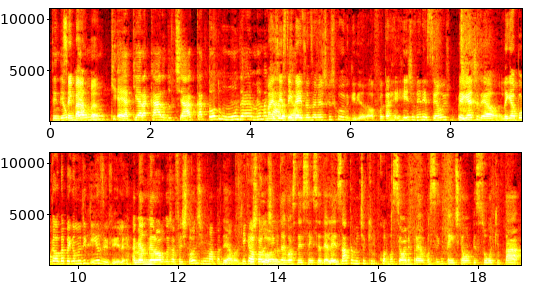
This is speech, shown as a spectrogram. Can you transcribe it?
entendeu? Sem barba. É, um, que, é, que era a cara do Thiago, cá todo mundo é a mesma Mas cara esse tem dela. 10 anos a menos que o Scooby, querida. Ela foi tá re- rejuvenescendo os peguetes dela. Daqui a pouco ela tá pegando um de 15, filha. A minha numeróloga já fez todinho o mapa dela. já que ela fez falou? todinho o negócio da essência dela. É exatamente aquilo que quando você olha pra ela, você entende que é uma pessoa que tá...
